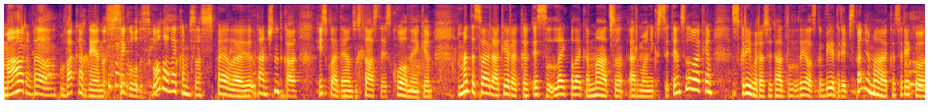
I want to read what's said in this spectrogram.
Māra vēl vakardien Siguldas skolā liekam spēlēja tanču, nu, kā izklaidēja un stāstīja skolniekiem. Man tas vairāk ir, ka es laik pa laikam mācu harmonikas citiem cilvēkiem. Skrīvaros ir tāda lieliska biedrība skaņamāja, kas rīko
